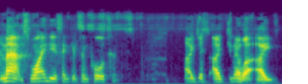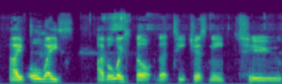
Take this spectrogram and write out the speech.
Matt, why do you think it's important? I just, I, do you know what? I, I've always, I've always thought that teachers need to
